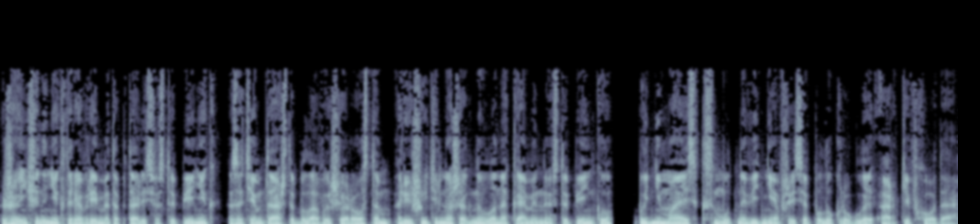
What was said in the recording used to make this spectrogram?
Женщины некоторое время топтались у ступенек, затем та, что была выше ростом, решительно шагнула на каменную ступеньку, поднимаясь к смутно видневшейся полукруглой арке входа.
